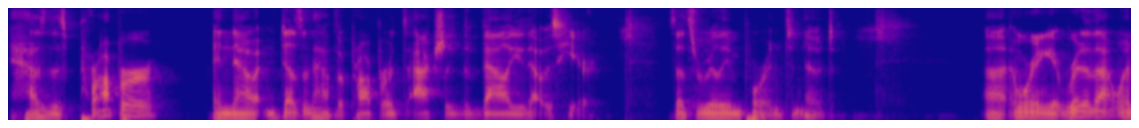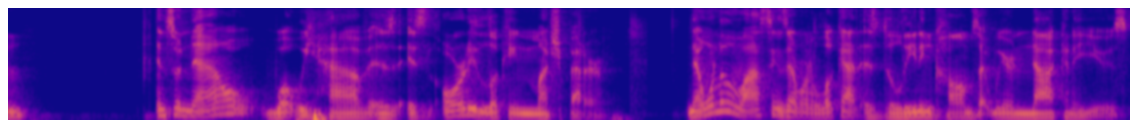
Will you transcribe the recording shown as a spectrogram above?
it has this proper, and now it doesn't have the proper, it's actually the value that was here. So that's really important to note. Uh, and we're going to get rid of that one. And so now what we have is, is already looking much better. Now, one of the last things I want to look at is deleting columns that we are not going to use.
